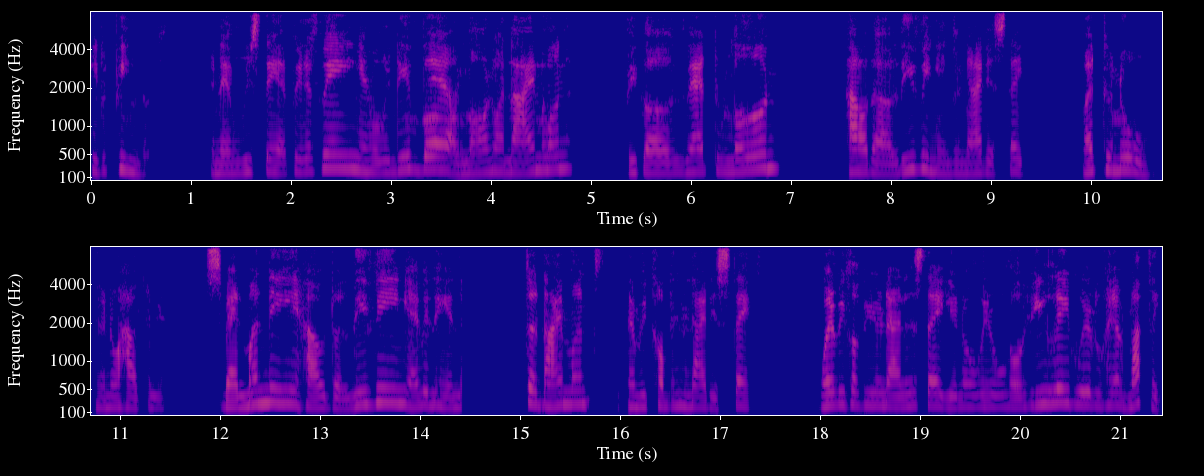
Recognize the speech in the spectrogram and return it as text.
Philippines. And then we stay at Philippines, and we live there a month or nine months because we had to learn how to living in the United States. We had to know, you know, how to spend money, how to living, everything. And after nine months, then we come to the United States. When we come to the United States, you know, we don't know English, we don't have nothing.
